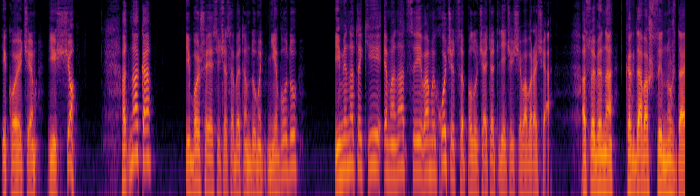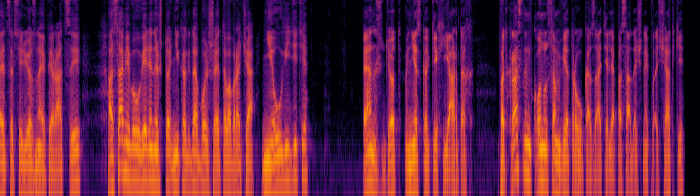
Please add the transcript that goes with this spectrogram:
и кое-чем еще. Однако, и больше я сейчас об этом думать не буду, именно такие эманации вам и хочется получать от лечащего врача особенно когда ваш сын нуждается в серьезной операции, а сами вы уверены, что никогда больше этого врача не увидите? Энн ждет в нескольких ярдах под красным конусом ветроуказателя посадочной площадки,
